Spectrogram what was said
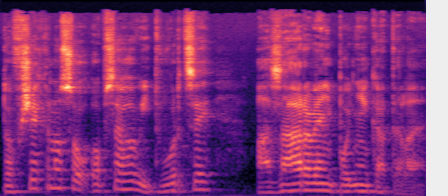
To všechno jsou obsahoví tvůrci a zároveň podnikatelé.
